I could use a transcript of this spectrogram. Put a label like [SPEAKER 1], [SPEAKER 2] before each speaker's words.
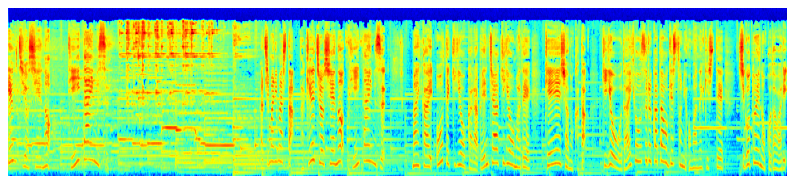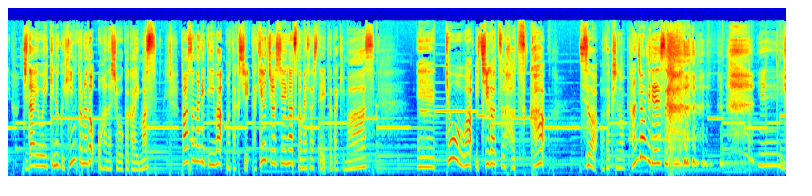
[SPEAKER 1] 竹内義恵のティータイムス。始まりました。竹内義恵のティータイムズ毎回大手企業からベンチャー企業まで経営者の方企業を代表する方をゲストにお招きして仕事へのこだわり時代を生き抜くヒントなどお話を伺います。パーソナリティは私竹内義恵が務めさせていただきます。えー、今日は1月20日。実は私の誕生日です。イエーイ。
